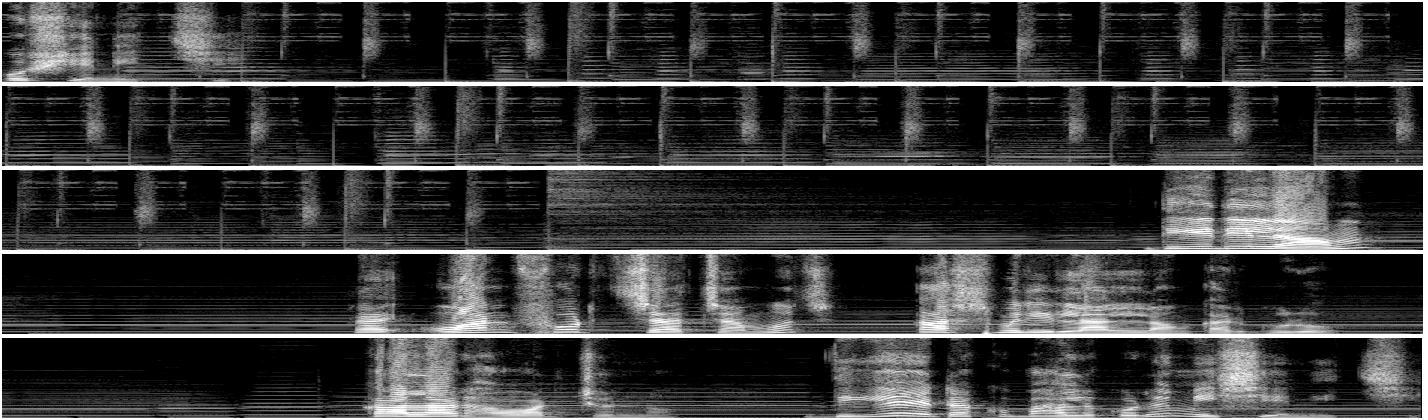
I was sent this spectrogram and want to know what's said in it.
কষিয়ে নিচ্ছি। দিয়ে দিলাম প্রায় ওয়ান ফোর্থ চা চামচ কাশ্মীরি লাল লঙ্কার গুঁড়ো। কালার হওয়ার জন্য। দিয়ে এটা খুব ভালো করে মিশিয়ে নিচ্ছি।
